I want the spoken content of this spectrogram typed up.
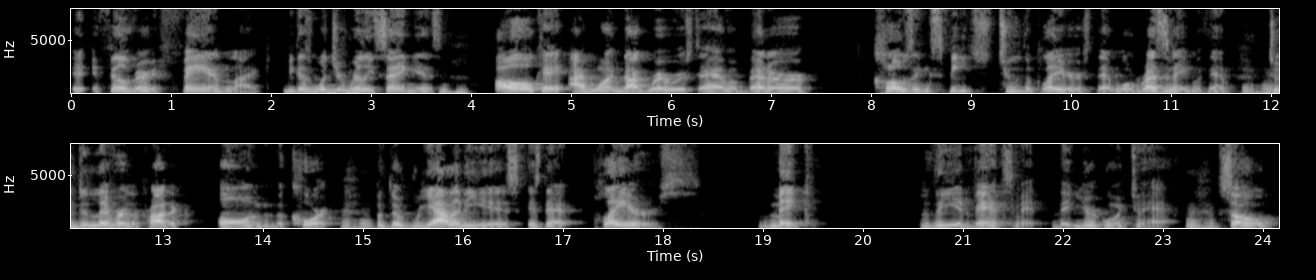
it, it feels very fan like because what you're Mhm. really saying is, Mhm. oh, okay, I want Doc Rivers to have a better closing speech to the players that will resonate with them Mhm. to deliver the product on the court. Mhm. But the reality is, is that players make the advancement that you're going to have. Mhm. So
